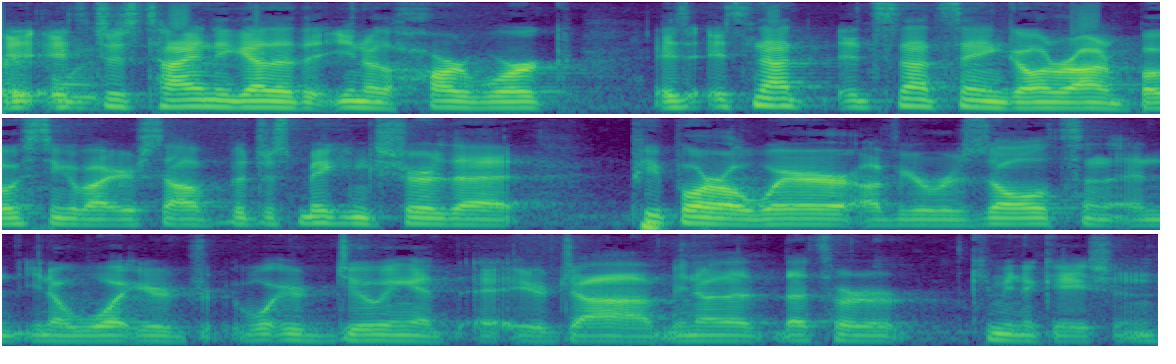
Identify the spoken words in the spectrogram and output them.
it, it's just tying together that you know the hard work. Is, it's not it's not saying going around and boasting about yourself, but just making sure that people are aware of your results and, and you know what you're what you're doing at, at your job. You know that that sort of communication.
